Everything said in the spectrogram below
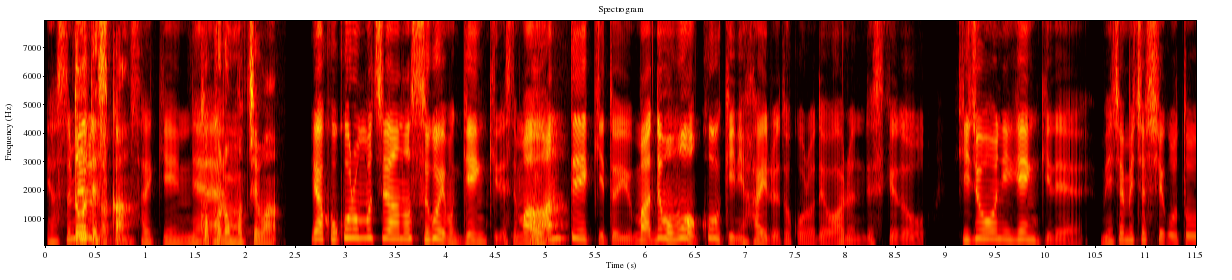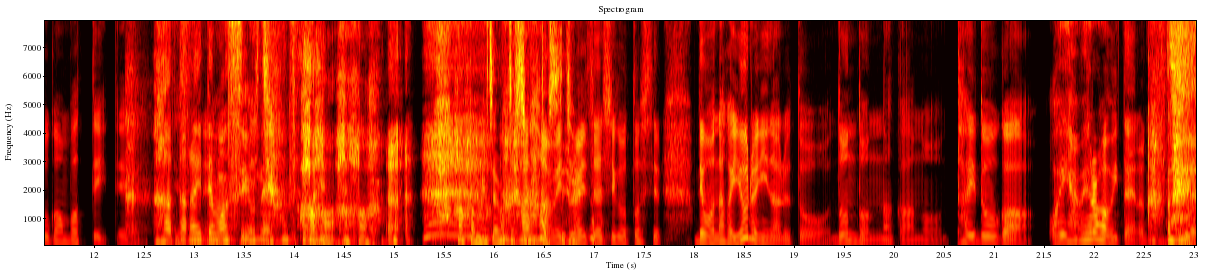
休めるのどうですか？最近ね。心持ちは？いや心持ちはあのすごい今元気ですね。まうんあ安定期というまあでももう後期に入るところではあるんですけど非常に元気でめちゃめちゃ仕事を頑張っていて、働いてますよね 母、めちゃめちゃ仕事してる。めちゃめちゃ仕事してる。でもなんか夜になるとどんどんなんかあの態度が「おいやめろ!」みたいな感じで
